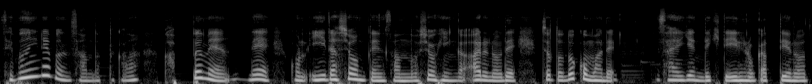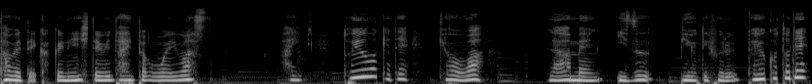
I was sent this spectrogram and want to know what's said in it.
セブンイレブンさんだったかな？カップ麺でこの飯田商店さんの商品があるのでちょっとどこまで再現できているのかっていうのを食べて確認してみたいと思います。はい。というわけで今日はラーメン is beautiful ということで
